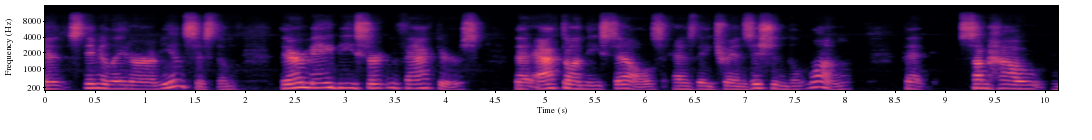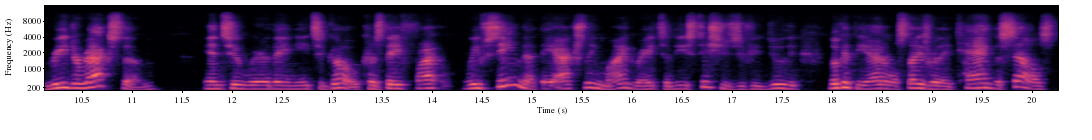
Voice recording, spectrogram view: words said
uh, stimulate our immune system. There may be certain factors that act on these cells as they transition the lung that somehow redirects them into where they need to go because they find we've seen that they actually migrate to these tissues if you do the look at the animal studies where they tag the cells,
